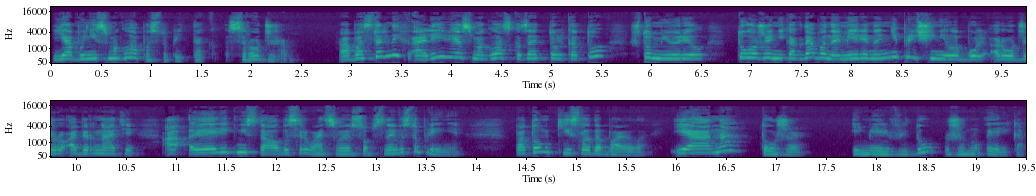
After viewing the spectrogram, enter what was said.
Я бы не смогла поступить так с Роджером. Об остальных Оливия смогла сказать только то, что Мюрил тоже никогда бы намеренно не причинила боль Роджеру Абернати, а Эрик не стал бы срывать свое собственное выступление. Потом кисло добавила, и она тоже, имея в виду жену Эрика.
